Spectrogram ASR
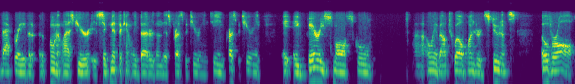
that great of an opponent last year, is significantly better than this Presbyterian team. Presbyterian, a, a very small school uh, only about 1,200 students overall.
